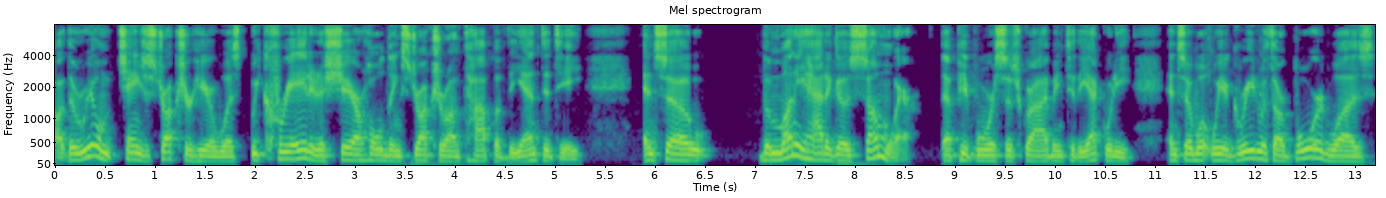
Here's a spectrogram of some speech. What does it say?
uh, the real change of structure here was we created a shareholding structure on top of the entity. And so the money had to go somewhere that people were subscribing to the equity. And so what we agreed with our board was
